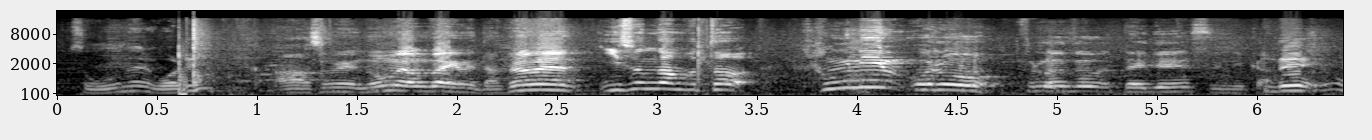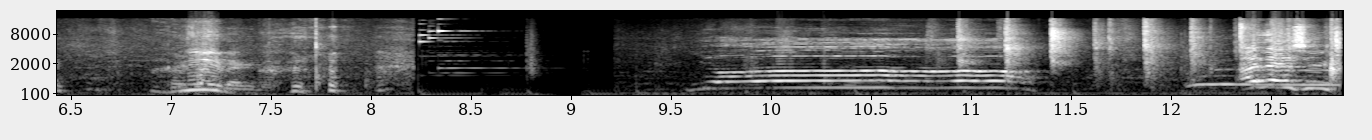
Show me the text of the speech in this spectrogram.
그래서 오늘 원래 아 선배님 너무 영광입니다. 그러면 이 순간부터 형님으로 불러도 되겠습니까? 네. 감사합니다. 안녕하십니까.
